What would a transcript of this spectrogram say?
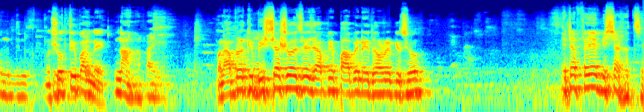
কোনোদিন। সত্যি পাননি না না পাইনি মানে আপনার কি বিশ্বাস হয়েছে যে আপনি পাবেন এই ধরনের কিছু? এটা পেয়ে বিশ্বাস হচ্ছে।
